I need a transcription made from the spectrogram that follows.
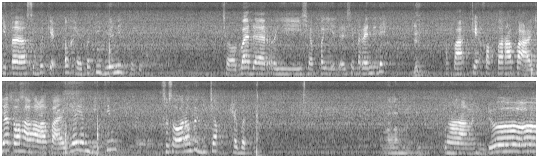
kita sebut kayak oh hebat nih dia nih kayak gitu. Coba dari siapa ya? Dari siapa Randy deh. ya. Apa kayak faktor apa aja atau hal-hal apa aja yang bikin seseorang tuh dicap hebat? Pengalaman hidup. Pengalaman hidup,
